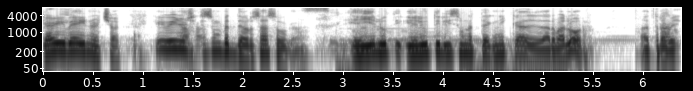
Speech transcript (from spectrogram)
Gary, Vaynerchuk. Gary Vaynerchuk es un vendedor saso. y, él, él, utiliza una técnica de dar valor. A través,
